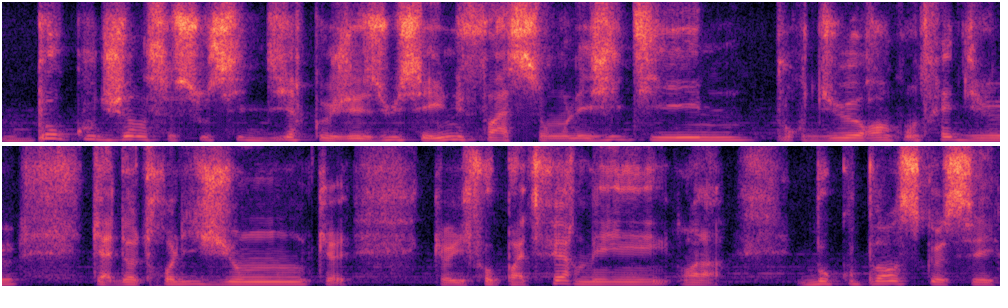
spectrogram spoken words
Beaucoup de gens se soucient de dire que Jésus, c'est une façon légitime pour Dieu, rencontrer Dieu, qu'il y a d'autres religions, qu'il ne faut pas être fermé. Voilà. Beaucoup pensent que c'est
